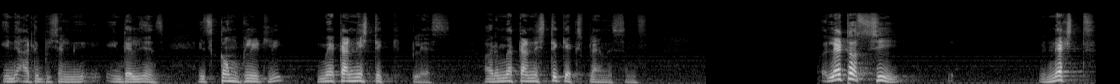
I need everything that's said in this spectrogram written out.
in artificial intelligence is completely mechanistic place or mechanistic explanations. Let us see next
